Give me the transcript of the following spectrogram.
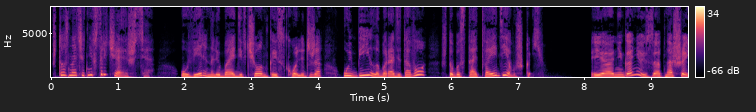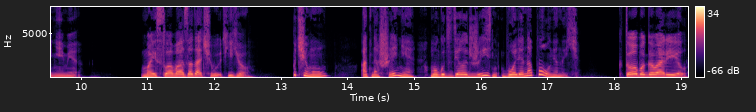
Что значит «не встречаешься»? Уверена, любая девчонка из колледжа убила бы ради того, чтобы стать твоей девушкой. Я не гонюсь за отношениями. Мои слова озадачивают ее. Почему? Отношения могут сделать жизнь более наполненной. Кто бы говорил,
